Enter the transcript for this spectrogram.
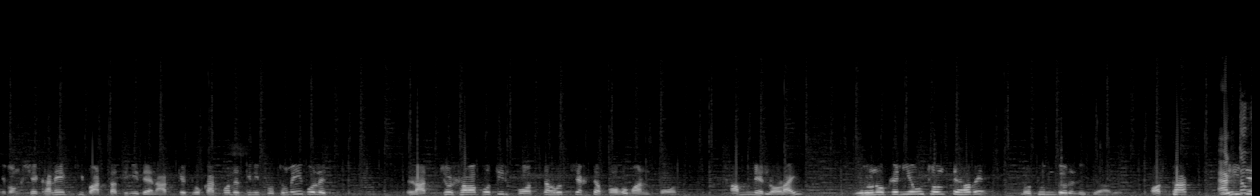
এবং সেখানে কি বার্তা তিনি দেন। আজকে ঢোকার পরে তিনি প্রথমেই বলেছেন রাজ্য সভাপতির পদটা হচ্ছে একটা বহমান পদ। সামনে লড়াই পুরনোকে নিয়েও চলতে হবে নতুন ধরে নিতে হবে। অর্থাৎ এই যে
